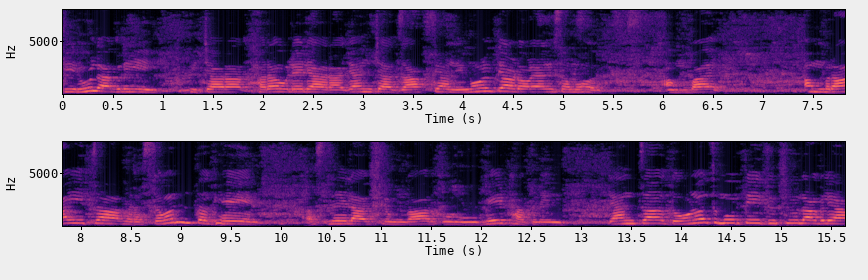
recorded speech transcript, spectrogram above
फिरू लागली. विचारात हरवलेल्या राजांच्या जागत्या निमुळत्या डोळ्यांसमोर अंबाय अंबराईचा रसवंत घेर असलेला शृंगारपूर उभे ठाकले त्यांचा दोनच मूर्ती दिसू लागल्या.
